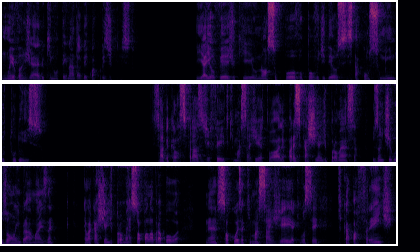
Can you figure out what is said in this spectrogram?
um evangelho que não tem nada a ver com a cruz de Cristo. E aí eu vejo que o nosso povo, o povo de Deus, está consumindo tudo isso. Sabe aquelas frases de efeito que massageia a tua olha? Parece caixinha de promessa. Os antigos vão lembrar mais, né? Aquela caixinha de promessa, só palavra boa, né? Só coisa que massageia, que você ficar para frente.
